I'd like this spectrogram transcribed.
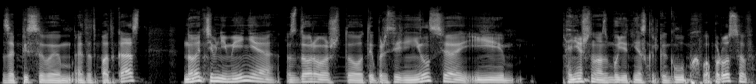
записываем этот подкаст. Но, тем не менее, здорово, что ты присоединился, и, конечно, у нас будет несколько глупых вопросов,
